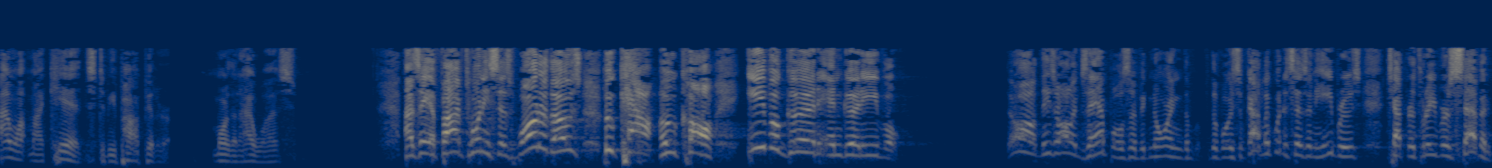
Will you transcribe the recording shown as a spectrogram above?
I want my kids to be popular more than I was. Isaiah 5:20 says, "Woe to those who who call evil good and good evil." All, these are all examples of ignoring the, the voice of God. Look what it says in Hebrews chapter 3 verse 7.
